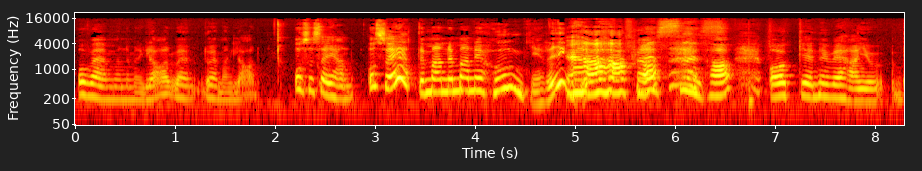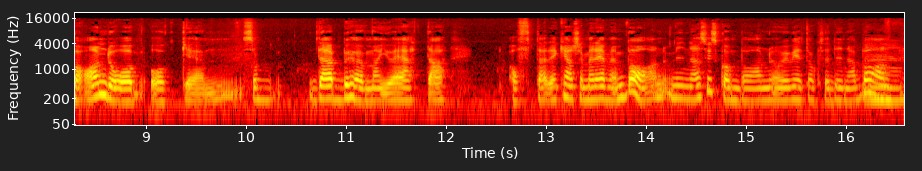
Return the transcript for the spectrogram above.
Och vad är man när man är glad? Då är man glad. Och så säger han, och så äter man när man är hungrig. Ja, precis. ja. Och eh, nu är han ju barn då och ehm, så där behöver man ju äta oftare kanske, men även barn. Mina syskonbarn och jag vet också dina barn Mm.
